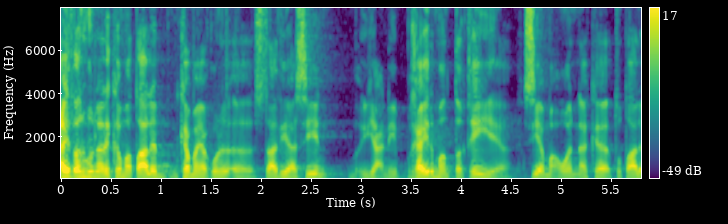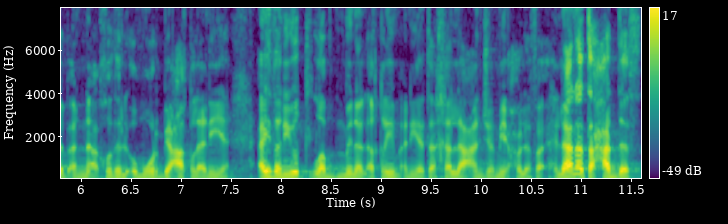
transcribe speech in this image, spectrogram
أيضا هنالك مطالب كما يقول أستاذ ياسين يعني غير منطقية سيما وانك تطالب أن نأخذ الأمور بعقلانية، أيضا يطلب من الأقليم أن يتخلى عن جميع حلفائه، لا نتحدث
